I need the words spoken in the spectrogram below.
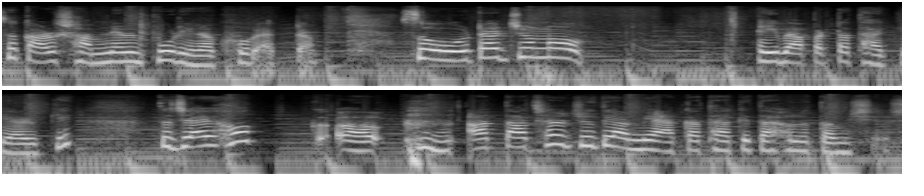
সো কারোর সামনে আমি পড়ি না খুব একটা। সো ওটার জন্য এই ব্যাপারটা থাকে আর কি। তো যাই হোক আর তাছাড়া যদি আমি একা থাকি তাহলে তো আমি শেষ।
